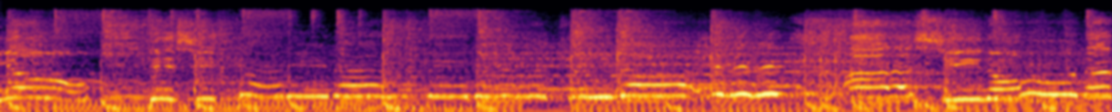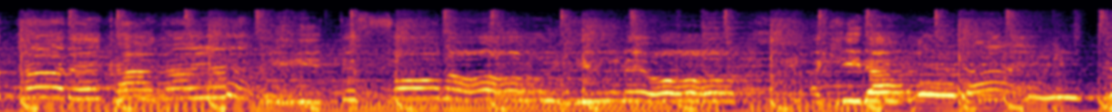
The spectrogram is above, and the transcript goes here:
よ消したりな諦めないで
